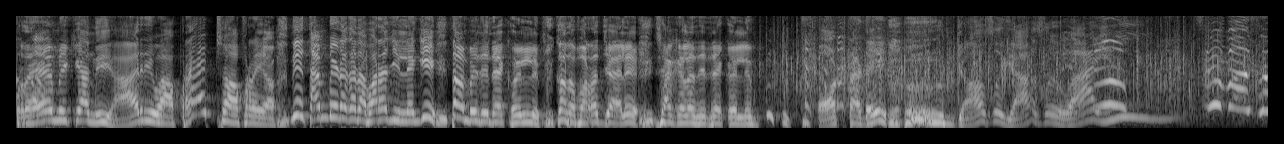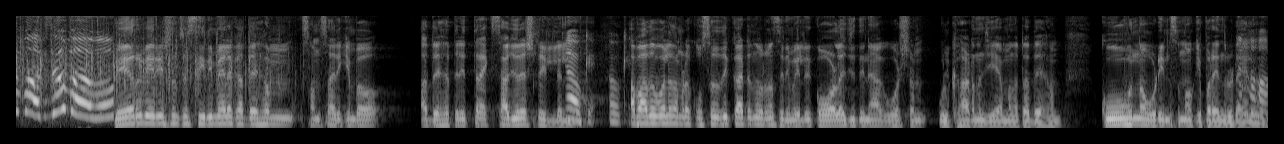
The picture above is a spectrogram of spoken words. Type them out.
പ്രേമിക്കാൻ നീ ആരുവാ പ്രേം പ്രയോ നീ തമ്പിയുടെ കഥ പറഞ്ഞില്ലെങ്കിൽ തമ്പി നിന്നെ കൊല്ലും. കഥ പറഞ്ഞാൽ ചകള നിന്നെ കൊല്ലും. ഓട്ടടേ ഗ്യാസ് ഗ്യാസ് വായി. വേറെ വേരിയേഷൻസ് സിനിമയിലൊക്കെ അദ്ദേഹം സംസാരിക്കുമ്പോൾ അദ്ദേഹത്തിന് ഇത്ര എക്സാജുറേഷൻ ഇല്ലല്ലോ. അപ്പൊ അതുപോലെ നമ്മുടെ കുസൃതിക്കാറ്റ് എന്ന് പറഞ്ഞ സിനിമയിൽ കോളേജ് ദിനാഘോഷം ഉദ്ഘാടനം ചെയ്യാൻ വന്നിട്ട് അദ്ദേഹം കൂവുന്ന ഓഡിയൻസ് നോക്കി പറയുന്ന ഒരു ഡയലോഗ്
